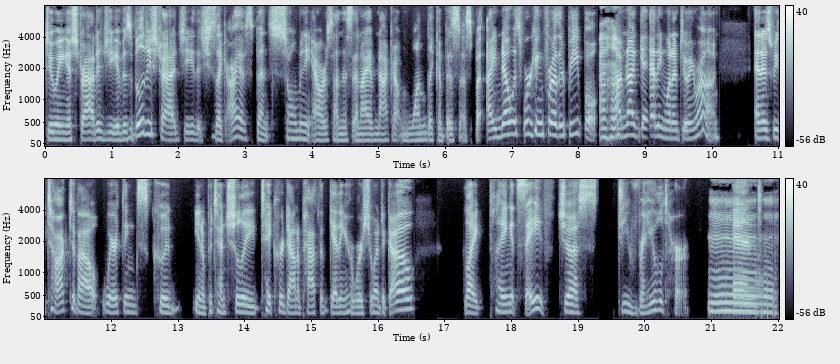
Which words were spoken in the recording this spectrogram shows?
doing a strategy, a visibility strategy that she's like, I have spent so many hours on this and I have not gotten one lick of business, but I know it's working for other people. Uh-huh. I'm not getting what I'm doing wrong. And as we talked about where things could, you know, potentially take her down a path of getting her where she wanted to go, like playing it safe just derailed her. Mm. And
